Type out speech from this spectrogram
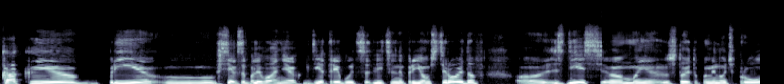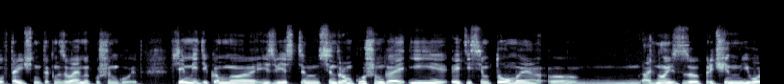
Как и при э, всех заболеваниях, где требуется длительный прием стероидов, э, здесь э, мы стоит упомянуть про вторичный так называемый кушингоид. Всем медикам известен синдром Кушинга, и эти симптомы, одной из причин его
